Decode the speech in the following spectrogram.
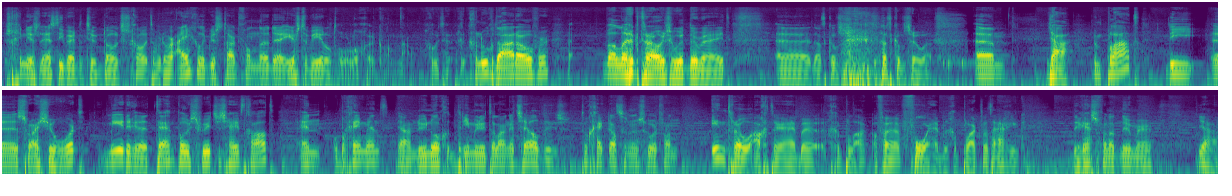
geschiedenisles die werd natuurlijk doodgeschoten. Waardoor eigenlijk de start van eh, de Eerste Wereldoorlog kwam. Nou goed, genoeg daarover. Wel leuk trouwens hoe het nummer heet. Dat, komt, dat komt zo wel. Ehm, ja, een plaat die, eh, zoals je hoort, meerdere tempo switches heeft gehad. En op een gegeven moment, ja, nu nog drie minuten lang hetzelfde is. Toch gek dat ze een soort van intro achter hebben geplakt. Of eh, voor hebben geplakt. Wat eigenlijk de rest van het nummer, ja,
